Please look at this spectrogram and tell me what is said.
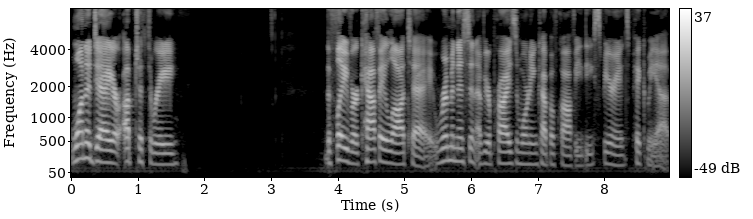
one a day or up to three. The flavor, cafe latte, reminiscent of your prized morning cup of coffee. The experience, pick me up.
